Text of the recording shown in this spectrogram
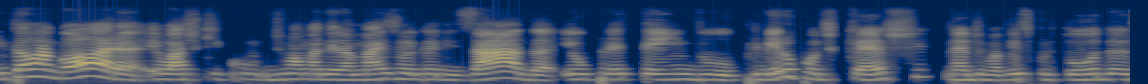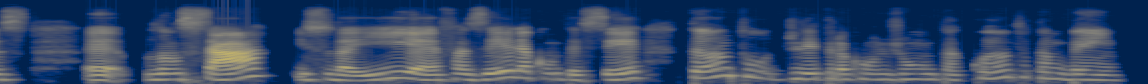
Então, agora, eu acho que de uma maneira mais organizada, eu pretendo, primeiro, o podcast, né, de uma vez por todas, é, lançar isso daí, é, fazer ele acontecer, tanto de leitura conjunta, quanto também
